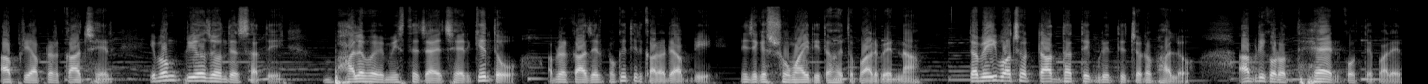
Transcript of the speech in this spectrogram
আপনি আপনার কাছের এবং প্রিয়জনদের সাথে ভালোভাবে মিশতে চাইছেন, কিন্তু আপনার কাজের প্রকৃতির কারণে আপনি নিজেকে সময় দিতে হয়তো পারবেন না। তবে এই বছরটা আধ্যাত্মিক বৃদ্ধির জন্য ভালো। আপনি কোনো ধ্যান করতে পারেন,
